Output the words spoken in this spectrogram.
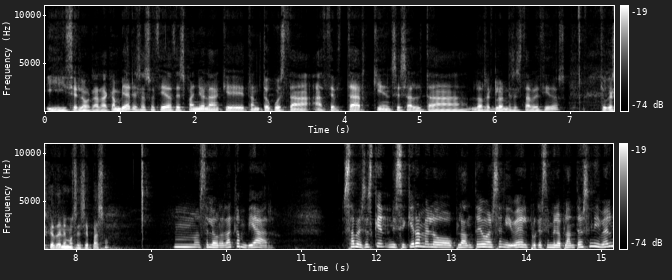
¿Y se logrará cambiar esa sociedad española que tanto cuesta aceptar quien se salta los reglones establecidos? ¿Tú crees que tenemos ese paso? Mm, se logrará cambiar. ¿Sabes? Es que ni siquiera me lo planteo a ese nivel, porque si me lo planteo a ese nivel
